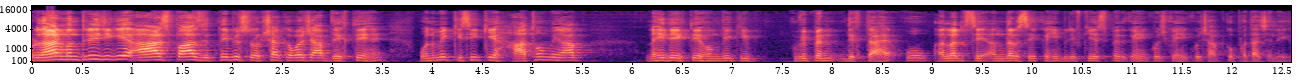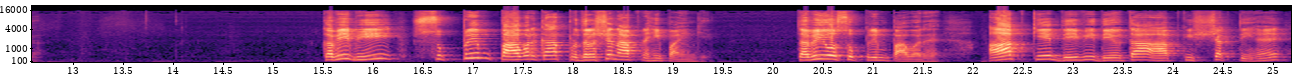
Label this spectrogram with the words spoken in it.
प्रधानमंत्री जी के आसपास जितने भी सुरक्षा कवच आप देखते हैं, उनमें किसी के हाथों में आप नहीं देखते होंगे कि विपन दिखता है। वो अलग से, अंदर से, कहीं ब्रीफ केस पे, कहीं कुछ कहीं कुछ आपको पता चलेगा। कभी भी सुप्रीम पावर का प्रदर्शन आप नहीं पाएँगे। तभी वो सुप्रीम पावर है। आपके देवी देवता आपकी शक्ति हैं,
